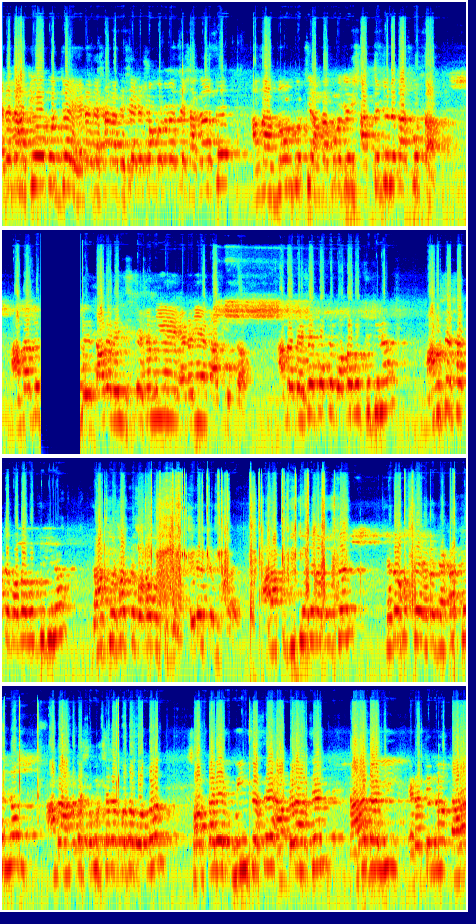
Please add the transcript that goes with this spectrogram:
এটা জাতীয় পর্যায়ে, এটা সারা দেশে সংগঠন আছে, শাখা আছে, আমরা আন্দোলন করছি, আমরা কোনো যদি স্বার্থের জন্য কাজ করতাম। আমরা যদি তাহলে রেজিস্ট্রেশন নিয়ে এটা নিয়ে কাজ করতাম। আমরা দেশের পক্ষে কথা বলছি কিনা, মানুষের স্বার্থে কথা বলছি কিনা, জাতীয় স্বার্থে কথা বলছি কিনা এটা একটা বিষয়। আর আপনি দ্বিতীয় যেটা বলছেন, সেটা হচ্ছে এটা দেখার জন্য আমরা আমাদের সমস্যাটার কথা বললাম। সরকারের উইংস আছে, আপনারা আছেন, তারা দায়ী তারা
